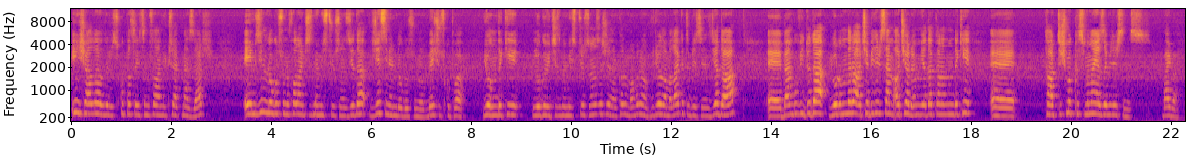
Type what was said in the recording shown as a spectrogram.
İnşallah alırız. Kupa sayısını falan yükseltmezler. Emzin logosunu falan çizmemi istiyorsanız ya da Jesse'nin logosunu 500 kupa yolundaki logoyu çizmemi istiyorsanız aşağıdan kanalıma abone olup videolarıma like atabilirsiniz ya da e, ben bu videoda yorumları açabilirsem açarım ya da kanalımdaki e, tartışma kısmına yazabilirsiniz. Bay bay.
